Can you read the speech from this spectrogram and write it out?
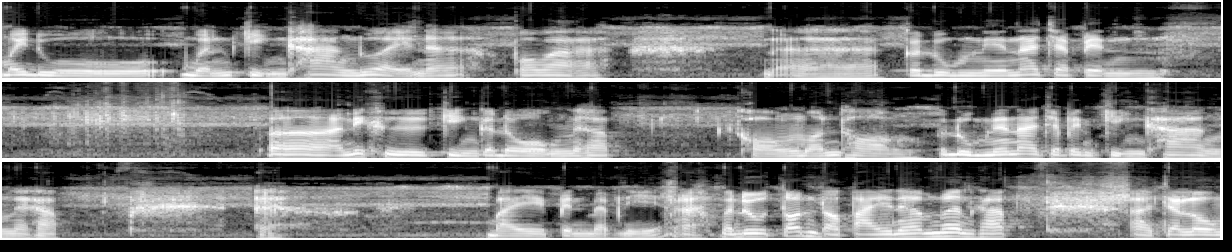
ไม่ดูเหมือนกิ่งข้างด้วยนะ เพราะว่ากระดุมเนี่ยน่าจะเป็นอันนี้คือกิ่งกระโดงนะครับ ของหมอนทอง กระดุมเนี่ยน่าจะเป็นกิ่งข้างนะครับใบเป็นแบบนี้อะมาดูต้นต่อไปนะครับเพื่อนครับ อาจจะลง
